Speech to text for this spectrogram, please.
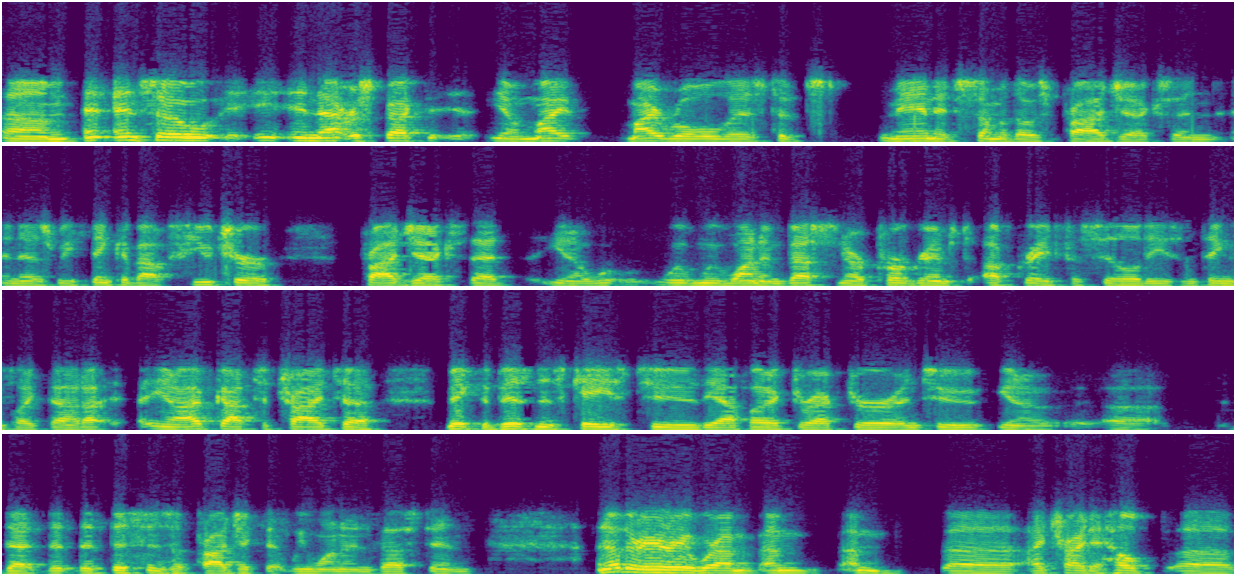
Um, and, and, so, in, in that respect, you know, my my role is to manage some of those projects, and, and as we think about future projects that you know when we want to invest in our programs to upgrade facilities and things like that. I, you know, I've got to try to make the business case to the athletic director and to you know uh, that, that, that this is a project that we want to invest in. Another area where I'm I'm, I'm uh, I try to help uh,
